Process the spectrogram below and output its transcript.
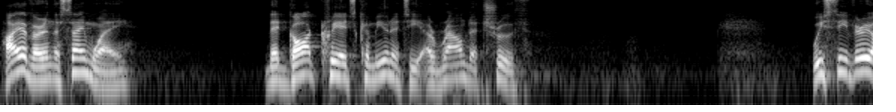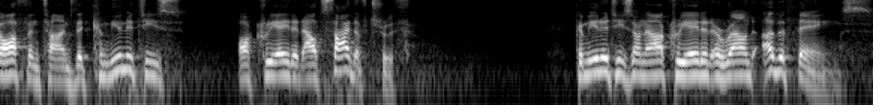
However, in the same way that God creates community around a truth, we see very oftentimes that communities are created outside of truth. Communities are now created around other things,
